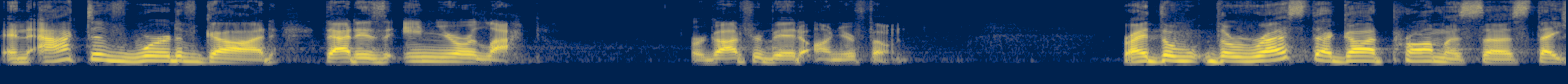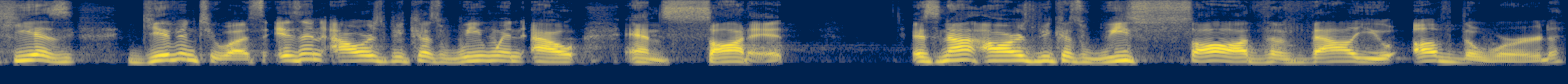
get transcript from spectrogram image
and active Word of God that is in your lap, or God forbid, on your phone. Right? The, the rest that God promised us, that He has given to us, isn't ours because we went out and sought it. It's not ours because we saw the value of the Word.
